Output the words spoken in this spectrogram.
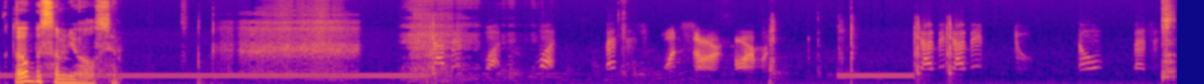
Кто бы сомневался. Cabin one. One. Message. One star armor. Cabin cabin two. No message.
